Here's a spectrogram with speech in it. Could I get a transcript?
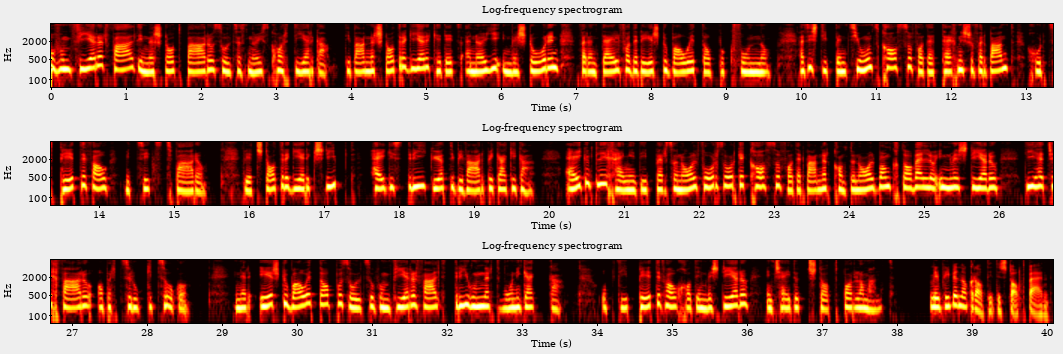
Auf dem Viererfeld in der Stadt Baro soll es ein neues Quartier geben. Die Berner Stadtregierung hat jetzt eine neue Investorin für einen Teil der ersten Bauetappe gefunden. Es ist die Pensionskasse von der Technischen Verband, kurz PTV, mit Sitz zu Baro. Wie die Stadtregierung schreibt, hat es drei gute Bewerbungen gegeben. Eigentlich hänge die Personalvorsorgekasse der Berner Kantonalbank da investieren. Die hat sich Faro aber zurückgezogen. In der ersten Bauetappe soll es auf dem Viererfeld 300 Wohnungen geben. Ob die PTV kann investieren kann, entscheidet das Stadtparlament. Wir bleiben noch gerade in der Stadt Bern.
